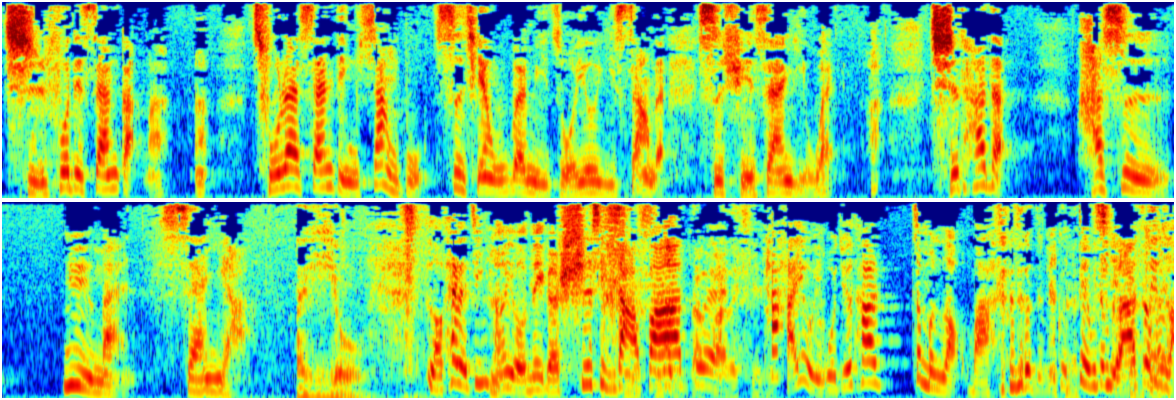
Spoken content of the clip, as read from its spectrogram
起伏的山岗啊，嗯，除了山顶上部四千五百米左右以上的是雪山以外啊，其他的还是绿满山崖。哎呦。老太太经常有那个诗性大发，对，她还有，我觉得她这么老吧，对不起啊，这么老，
